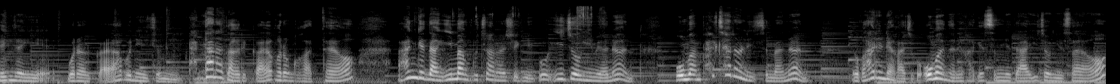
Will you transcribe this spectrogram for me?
굉장히 뭐랄까요? 화분이 좀 단단하다 그럴까요? 그런 것 같아요. 한 개당 29,000원씩이고 2종이면은 58,000원이지만은 이거 할인해 가지고 5만 원에 가겠습니다. 2종에서요.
